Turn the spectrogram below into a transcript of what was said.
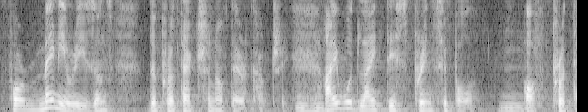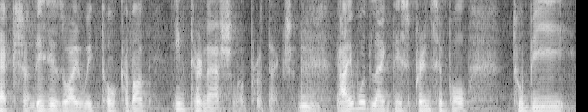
for many reasons, the protection of their country. I would like this principle of protection. This is why we talk about international protection. I would like this principle to be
